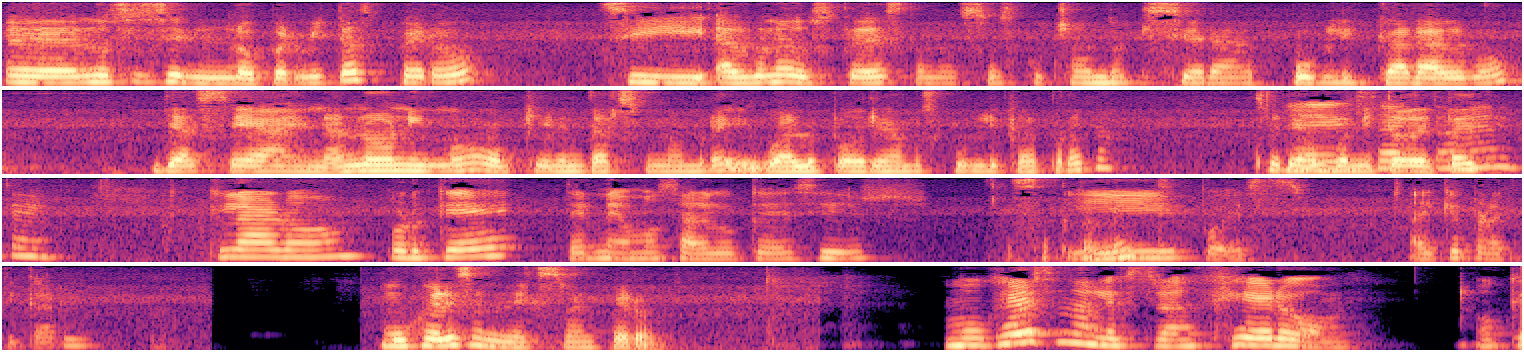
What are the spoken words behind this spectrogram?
Eh, no sé si lo permitas, pero si alguna de ustedes que nos está escuchando quisiera publicar algo, ya sea en anónimo o quieren dar su nombre, igual lo podríamos publicar por acá. Sería un bonito detalle. Exactamente. Claro, porque tenemos algo que decir. Exactamente. Y pues hay que practicarlo. Mujeres en el extranjero. Mujeres en el extranjero. Ok.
